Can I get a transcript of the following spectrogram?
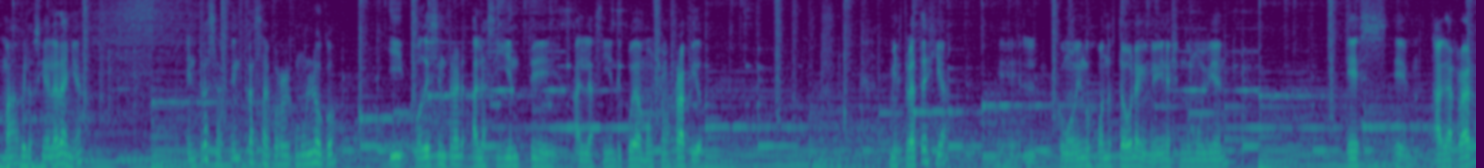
más velocidad de la araña, entras a, a correr como un loco y podés entrar a la siguiente a la siguiente cueva mucho más rápido. Mi estrategia, eh, como vengo jugando hasta ahora, que me viene yendo muy bien, es em, agarrar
